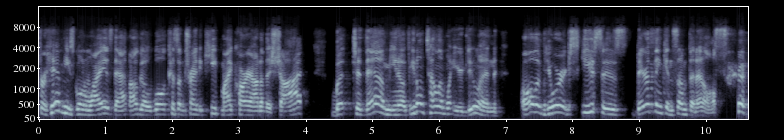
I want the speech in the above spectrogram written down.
for him, he's going, why is that? And I'll go, well, because I'm trying to keep my car out of the shot. But to them, you know, if you don't tell them what you're doing, all of your excuses, they're thinking something else. doing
